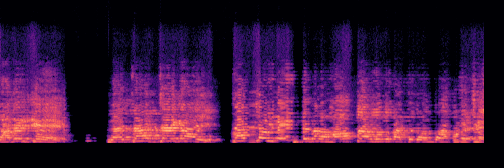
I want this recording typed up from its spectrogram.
তাদেরকে চার জায়গায় চারজন হত্যার মতো কার্যক্রম করা করেছে।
